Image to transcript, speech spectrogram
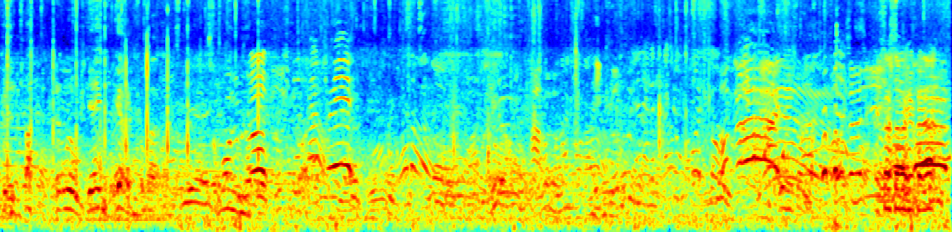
Up at the top, that little gig gotta come out. Yeah. So one up there. Starts over here, Pat.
